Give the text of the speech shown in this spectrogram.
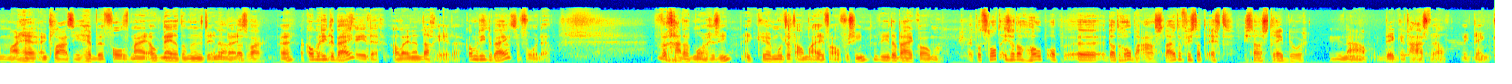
Maher en Klaas hebben volgens mij ook 90 minuten in de bij. dat is waar. Huh? Maar komen die erbij? Eerder, alleen een dag eerder. Komen die erbij? Dat is een voordeel. We gaan het morgen zien. Ik moet het allemaal even overzien wie erbij komen. En tot slot, is er nog hoop op uh, dat Robben aansluit? Of is dat echt, is daar een streep door? Nou, ik denk het haast wel. Ik denk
